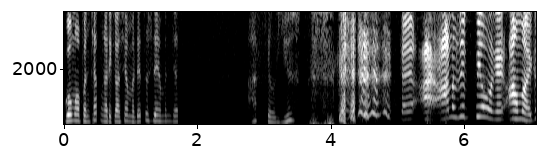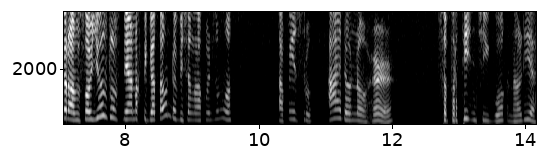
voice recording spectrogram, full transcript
gue mau pencet nggak dikasih sama dia terus dia yang pencet I feel useless kayak I honestly feel kayak oh my god I'm so useless nih anak tiga tahun udah bisa ngelakuin semua tapi it's true I don't know her seperti enci gue kenal dia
